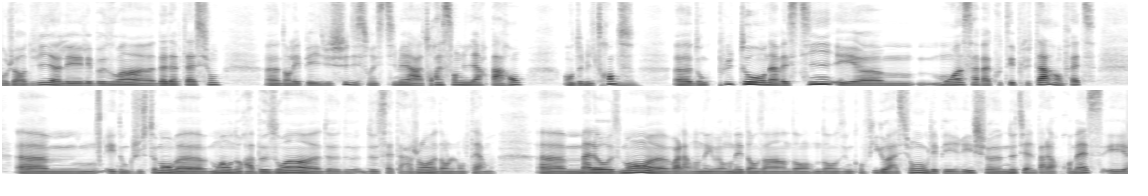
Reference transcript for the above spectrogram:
aujourd'hui, les, les, besoins d'adaptation dans les pays du Sud, ils sont estimés à 300 milliards par an en 2030. Mmh. donc plus tôt on investit et moins ça va coûter plus tard en fait. Euh, et donc justement, bah, moins on aura besoin de, de, cet argent dans le long terme. Euh, malheureusement, euh, voilà, on est, on est dans, un, dans, dans, une configuration où les pays riches ne tiennent pas leurs promesses et,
